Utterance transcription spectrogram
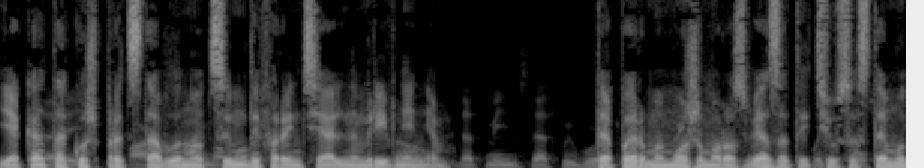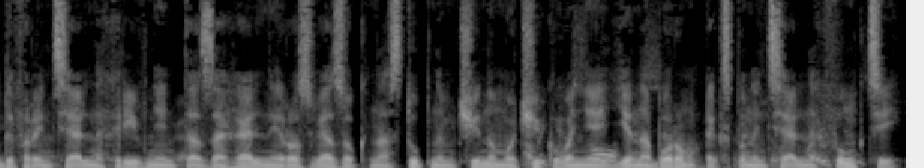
яка також представлена цим диференціальним рівнянням. Тепер ми можемо розв'язати цю систему диференціальних рівнянь та загальний розв'язок наступним чином очікування є набором експоненціальних функцій,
